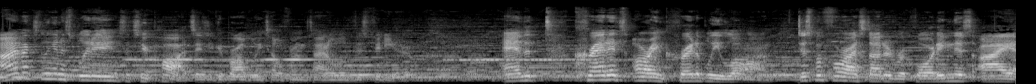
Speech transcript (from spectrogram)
I'm actually going to split it into two parts, as you could probably tell from the title of this video. And the credits are incredibly long. Just before I started recording this, I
